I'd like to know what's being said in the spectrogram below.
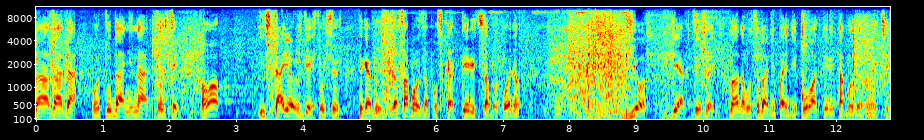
Да, да, да. Вот туда не надо. То есть ты оп, и встаешь здесь. То есть, то есть ты как бы за собой запускаешь, перед собой, понял? Бьешь вверх движение. Главное, вот сюда не пойди. Кулак перед тобой должен идти.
